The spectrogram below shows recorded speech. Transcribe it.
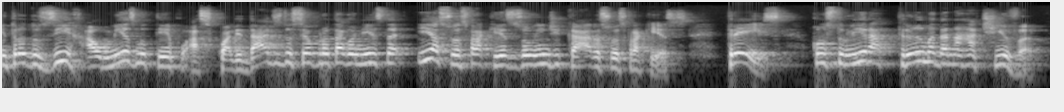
introduzir ao mesmo tempo as qualidades do seu protagonista e as suas fraquezas ou indicar as suas fraquezas. 3. Construir a trama da narrativa.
